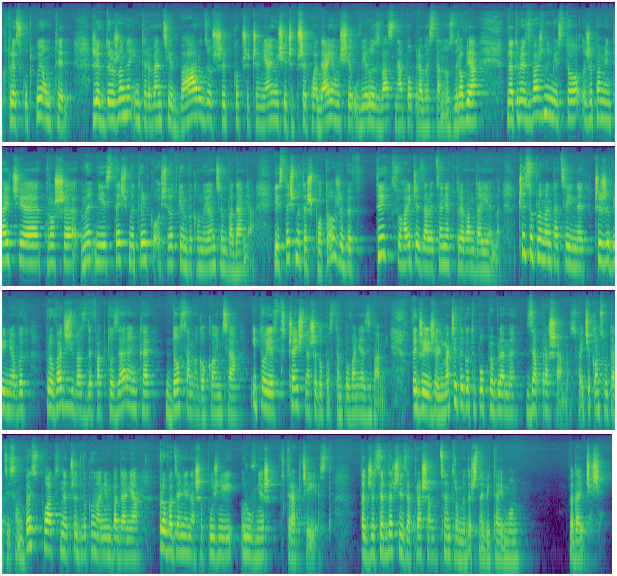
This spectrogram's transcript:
które skutkują tym, że wdrożone interwencje bardzo szybko przyczyniają się czy przekładają się u wielu z Was na poprawę stanu zdrowia. Natomiast ważnym jest to, że pamiętajcie, proszę, my nie jesteśmy tylko ośrodkiem wykonującym badania. Jesteśmy też po to, żeby w tych, słuchajcie, zaleceniach, które Wam dajemy, czy suplementacyjnych, czy żywieniowych, prowadzić Was de facto za rękę do samego końca i to jest część naszego postępowania z Wami. Także jeżeli macie tego typu problemy, zapraszamy. Słuchajcie, konsultacje są bezpłatne przed wykonaniem badania, prowadzenie nasze później również w trakcie jest. Także serdecznie zapraszam, Centrum Medyczne Witajmun. Badajcie się.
